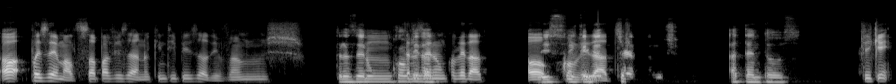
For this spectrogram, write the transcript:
Oh, pois é, malta, só para avisar, no quinto episódio vamos Trazer um convidado. trazer um convidado. Ou fiquem convidados. Atentos. Fiquem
